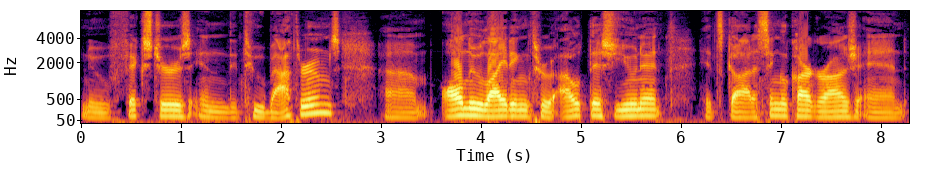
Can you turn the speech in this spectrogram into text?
new fixtures in the two bathrooms, um, all new lighting throughout this unit. It's got a single car garage and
